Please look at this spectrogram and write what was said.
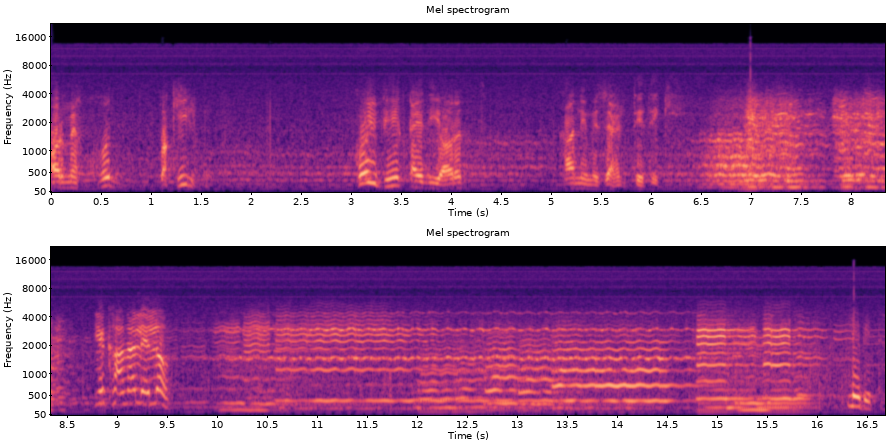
और मैं वकील हूँ कोई भी कैदी औरत खाने में जहर दे देगी। ये खाना ले लो। ले बेटा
